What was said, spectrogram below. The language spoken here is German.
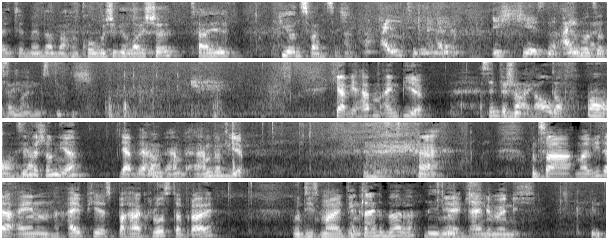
Alte Männer machen komische Geräusche, Teil 24. Alte Männer. Ich hier ist nur ein 25. alter Mann, das bin ich. Ja, wir haben ein Bier. Da sind wir schon Nein, drauf. doch. Oh, Sind ja. wir schon, ja? Ja, wir haben, haben, haben wir ein Bier. Ja. Und zwar mal wieder ein Alpiersbacher Klosterbräu. Und diesmal Der den kleine Mörder? Nee, nee, der Mönch. kleine Mönch.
